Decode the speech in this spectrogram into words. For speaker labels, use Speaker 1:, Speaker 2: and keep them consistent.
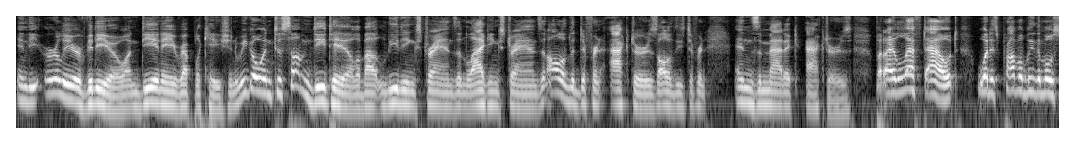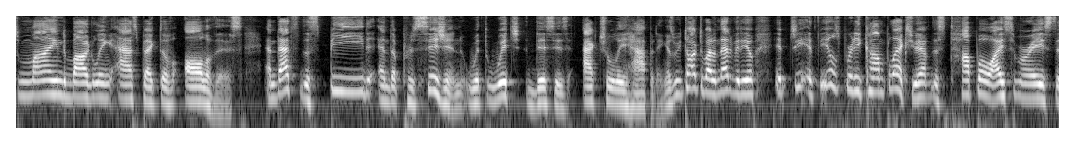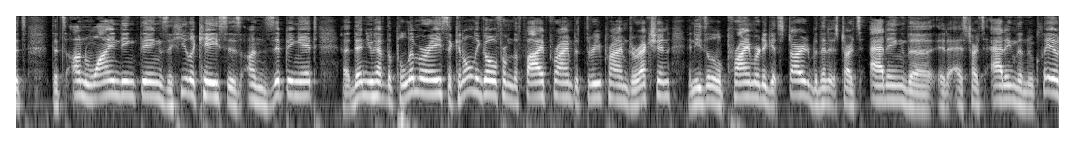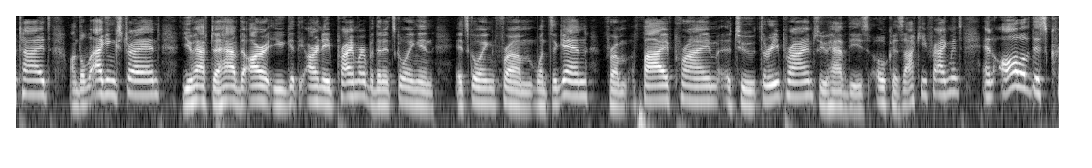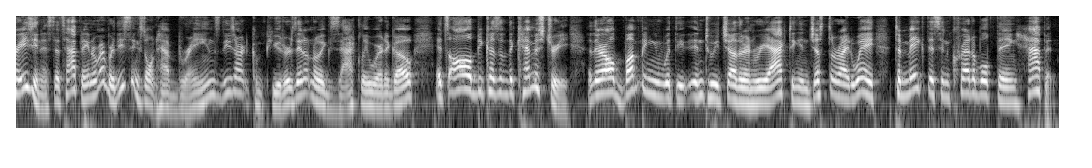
Speaker 1: In the earlier video on DNA replication, we go into some detail about leading strands and lagging strands and all of the different actors, all of these different enzymatic actors. But I left out what is probably the most mind-boggling aspect of all of this, and that's the speed and the precision with which this is actually happening. As we talked about in that video, it, it feels pretty complex. You have this topoisomerase that's, that's unwinding things, the helicase is unzipping it, uh, then you have the polymerase that can only go from the 5' to 3' direction It needs a little primer to get started, but then it starts adding the it starts adding the nucleotides on the lagging strand. You have to have the R you get the RNA primer, but then it's going in it's going from once again from 5 prime to 3 prime. So you have these Okazaki fragments and all of this craziness that's happening. And remember, these things don't have brains. These aren't computers. They don't know exactly where to go. It's all because of the chemistry. They're all bumping with the, into each other and reacting in just the right way to make this incredible thing happen.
